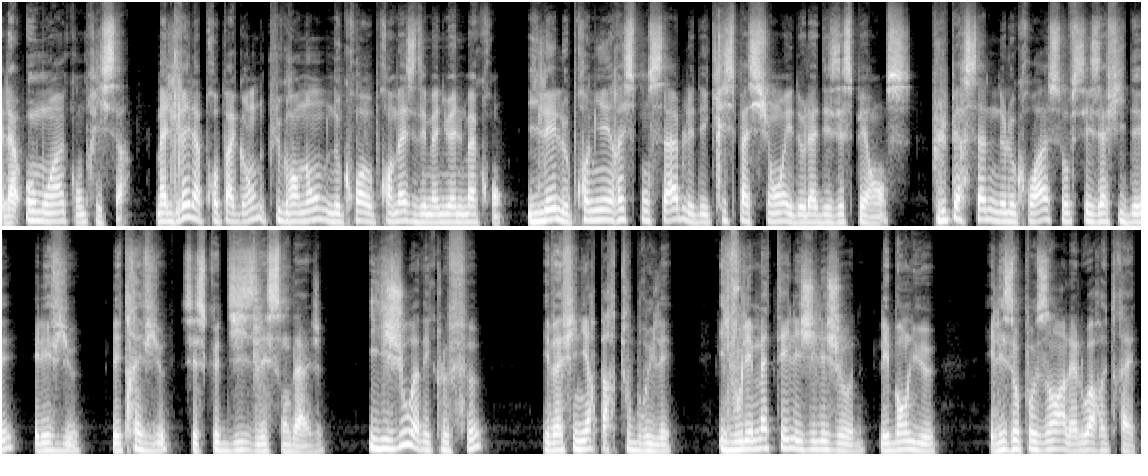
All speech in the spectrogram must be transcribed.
Elle a au moins compris ça. Malgré la propagande, plus grand nombre ne croit aux promesses d'Emmanuel Macron. Il est le premier responsable des crispations et de la désespérance. Plus personne ne le croit, sauf ses affidés et les vieux, les très vieux. C'est ce que disent les sondages. Il joue avec le feu et va finir par tout brûler. Il voulait mater les gilets jaunes, les banlieues et les opposants à la loi retraite.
